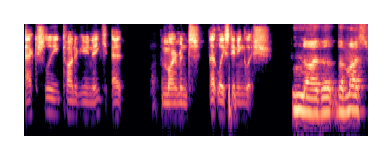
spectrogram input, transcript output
actually kind of unique at the moment, at least in English? No, the, the most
